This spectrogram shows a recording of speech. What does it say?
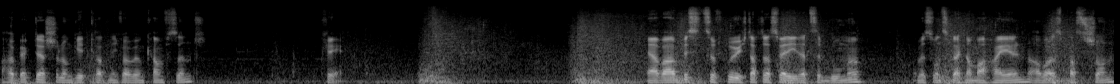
Ach, Objektherstellung geht gerade nicht, weil wir im Kampf sind. Okay. Ja, war ein bisschen zu früh. Ich dachte, das wäre die letzte Blume. Da müssen wir uns gleich nochmal heilen, aber es passt schon.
